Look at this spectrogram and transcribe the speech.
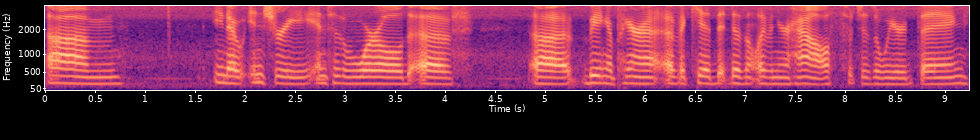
um, you know, entry into the world of uh, being a parent of a kid that doesn't live in your house, which is a weird thing.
